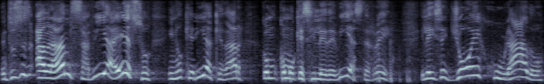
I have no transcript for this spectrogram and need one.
Entonces Abraham sabía eso y no quería quedar como, que si le debía a este rey. Y le dice, yo he jurado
